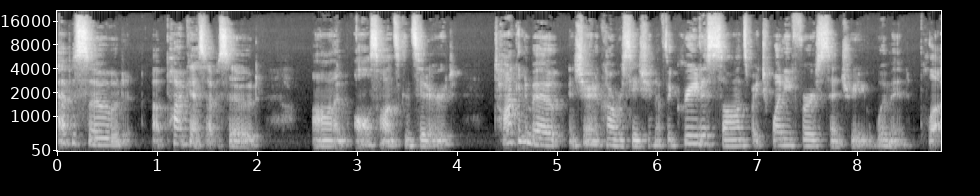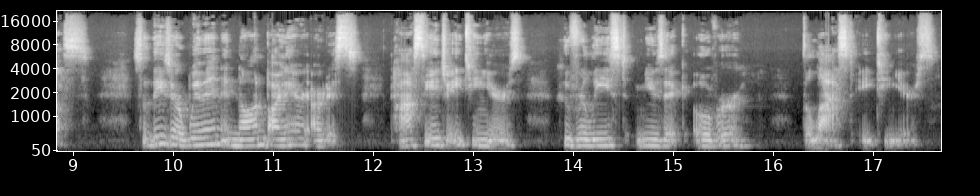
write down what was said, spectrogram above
episode, a podcast episode on All Songs Considered, talking about and sharing a conversation of the greatest songs by 21st century women plus. So these are women and non-binary artists past the age of 18 years who've released music over the last 18 years.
